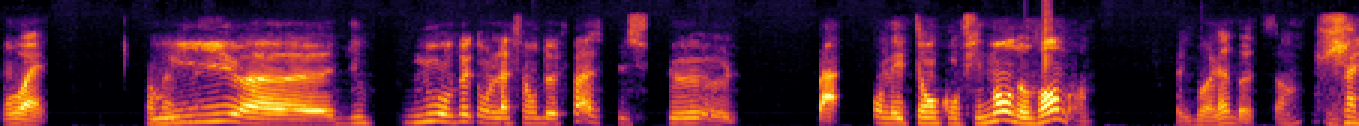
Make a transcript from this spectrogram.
Ouais. Oui, euh, du, nous en fait on l'a fait en deux phases puisque bah, on était en confinement en novembre. À la botte ça. Hein.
